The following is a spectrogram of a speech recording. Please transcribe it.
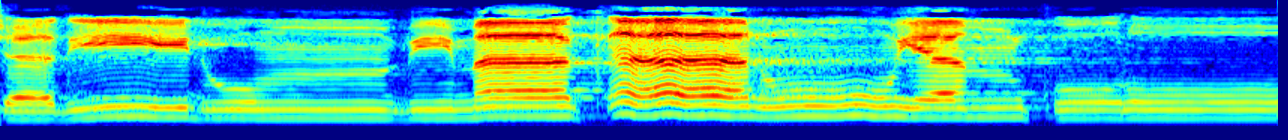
شَدِيدٌ بِمَا كَانُوا يَمْكُرُونَ.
